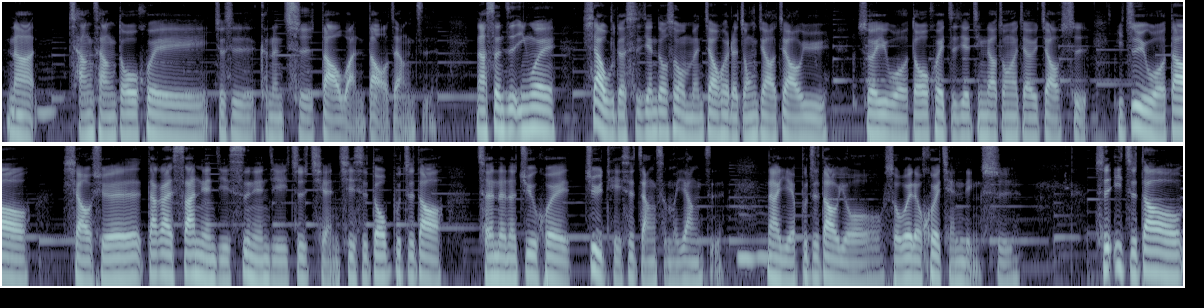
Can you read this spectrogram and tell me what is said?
那常常都会就是可能迟到晚到这样子。那甚至因为下午的时间都是我们教会的宗教教育，所以我都会直接进到宗教教育教室，以至于我到小学大概三年级、四年级之前，其实都不知道成人的聚会具体是长什么样子。那也不知道有所谓的会前领诗。是一直到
